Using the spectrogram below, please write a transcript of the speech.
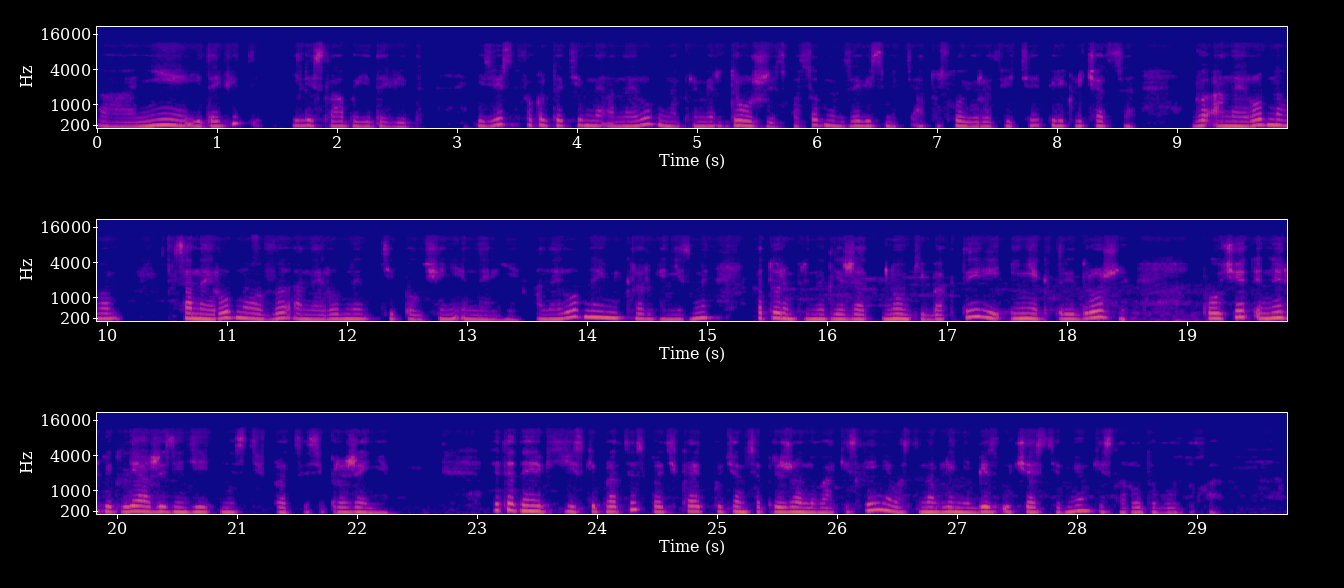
э, не ядовит или слабо ядовит. Известны факультативные анаэробы, например, дрожжи, способны в зависимости от условий развития переключаться в анаэробного с анаэробного в анаэробный тип получения энергии. Анаэробные микроорганизмы, которым принадлежат многие бактерии и некоторые дрожжи, получают энергию для жизнедеятельности в процессе брожения. Этот энергетический процесс протекает путем сопряженного окисления, восстановления без участия в нем кислорода воздуха.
